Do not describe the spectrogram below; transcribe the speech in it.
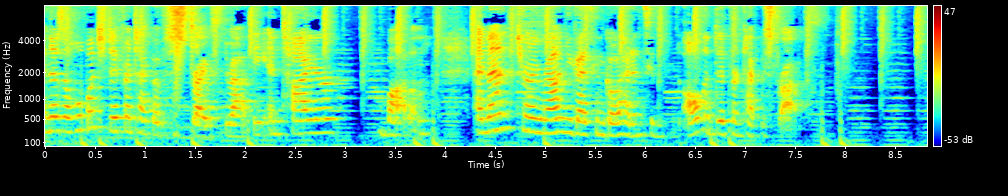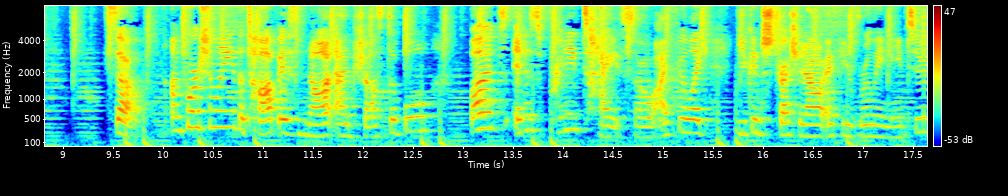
and there's a whole bunch of different type of stripes throughout the entire bottom. And then turning around, you guys can go ahead and see all the different type of straps. So unfortunately, the top is not adjustable, but it is pretty tight. So I feel like you can stretch it out if you really need to.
